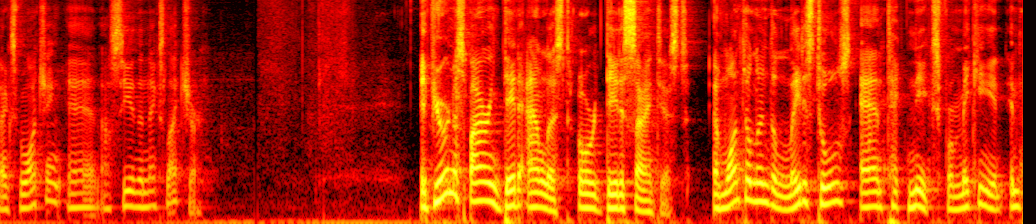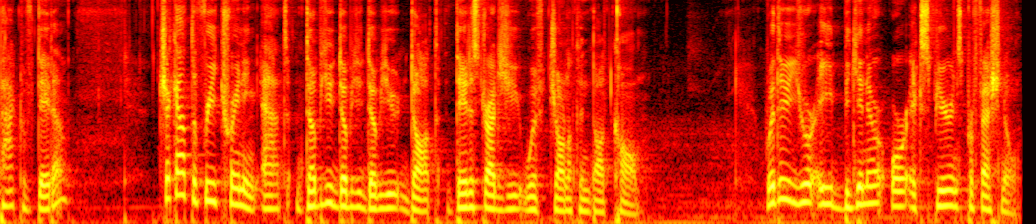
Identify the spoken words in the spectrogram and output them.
Thanks for watching and I'll see you in the next lecture. If you're an aspiring data analyst or data scientist and want to learn the latest tools and techniques for making an impact with data, check out the free training at www.datastrategywithjonathan.com. Whether you're a beginner or experienced professional,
